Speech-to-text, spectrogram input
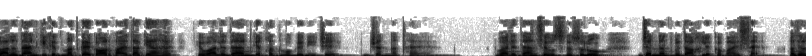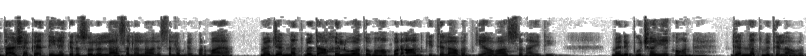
والدین کی خدمت کا ایک اور فائدہ کیا ہے؟ کہ والدین کے قدموں کے نیچے جنت ہے۔ والدین سے حسن سلوک جنت میں داخلے کا باعث ہے۔ حضرت عائشہ کہتی ہیں کہ رسول اللہ صلی اللہ علیہ وسلم نے فرمایا میں جنت میں داخل ہوا تو وہاں قرآن کی تلاوت کی آواز سنائی دی۔ میں نے پوچھا، یہ کون ہے؟ جنت میں تلاوت۔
